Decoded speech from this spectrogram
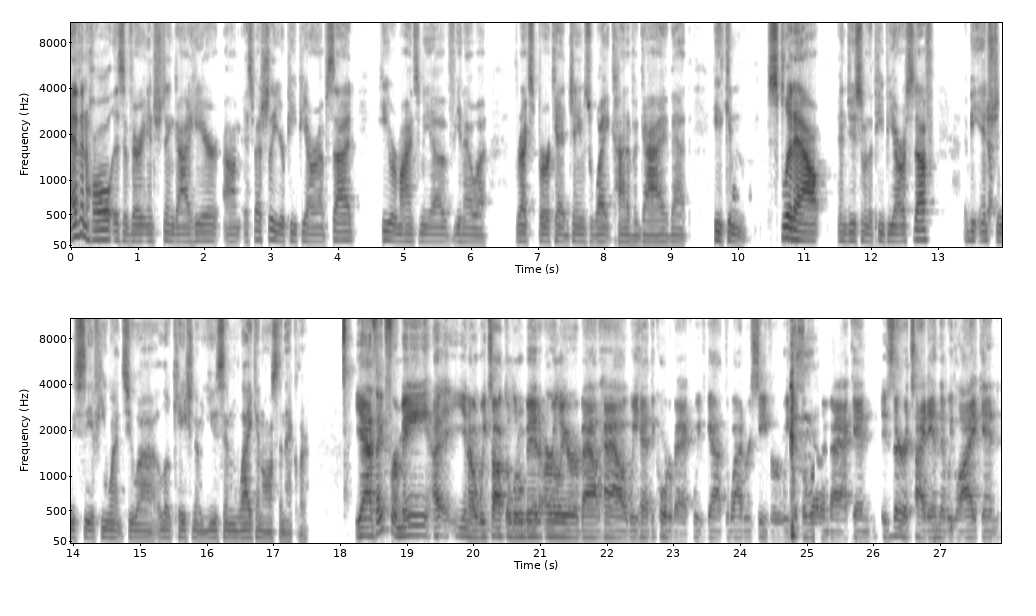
Evan Hull is a very interesting guy here, um, especially your PPR upside. He reminds me of you know uh, Rex Burkhead, James White, kind of a guy that he can split out and do some of the PPR stuff. It'd be interesting to see if he went to uh, a location that would use him like an Austin Ekeler. Yeah, I think for me, I, you know, we talked a little bit earlier about how we had the quarterback, we've got the wide receiver, we hit the running back, and is there a tight end that we like? And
